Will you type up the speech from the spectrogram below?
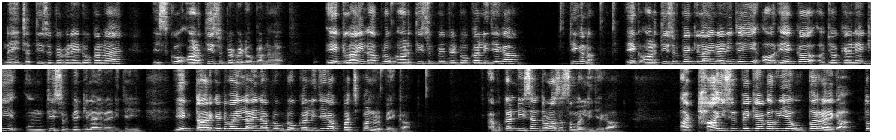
नहीं, छत्तीस रुपये पे नहीं डो करना है, इसको अड़तीस रुपये पे डो करना है। एक लाइन आप लोग अड़तीस रुपये पे डो कर लीजिएगा, ठीक है ना? एक अड़तीस रुपये की लाइन रहनी चाहिए और एक, जो कह लें कि उनतीस रुपये की लाइन रहनी चाहिए। एक टारगेट वाली लाइन आप लोग डो कर लीजिएगा पचपन रुपये का। अब कंडीशन थोड़ा सा समझ लीजिएगा। अट्ठाईस रुपये के अगर ये ऊपर रहेगा तो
